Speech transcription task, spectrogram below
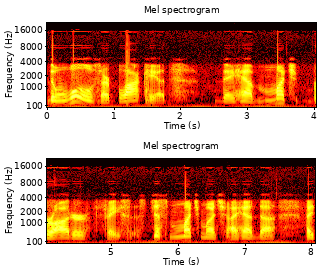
The wolves are blockheads. They have much broader faces, just much, much. I had uh, I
